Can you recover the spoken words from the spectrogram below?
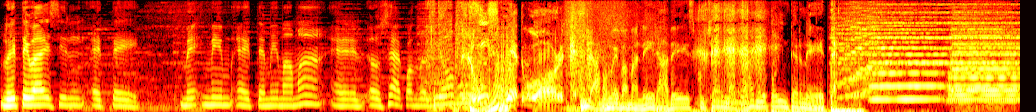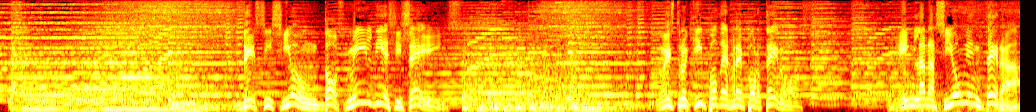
Luis te iba a decir, este, mi, mi, este, mi mamá, eh, o sea, cuando el me- Luis Network, la nueva manera de escuchar la radio por internet. Decisión 2016. Nuestro equipo de reporteros en la nación entera,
